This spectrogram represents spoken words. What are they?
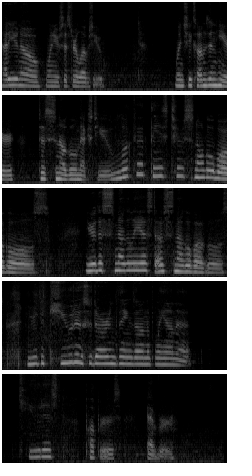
How do you know when your sister loves you? When she comes in here to snuggle next to you. Look at these two snuggle boggles. You're the snuggliest of snuggle boggles. You're the cutest darn things on the planet. Cutest puppers ever.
